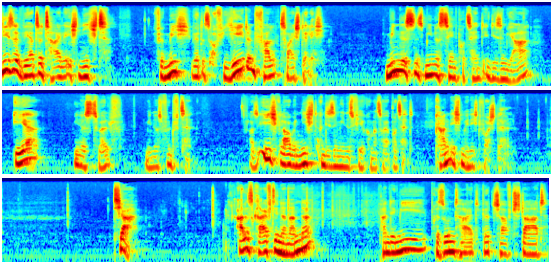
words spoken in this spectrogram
Diese Werte teile ich nicht. Für mich wird es auf jeden Fall zweistellig. Mindestens minus 10 Prozent in diesem Jahr, eher minus 12, minus 15. Also ich glaube nicht an diese minus 4,2 Prozent. Kann ich mir nicht vorstellen. Tja, alles greift ineinander. Pandemie, Gesundheit, Wirtschaft, Staat.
